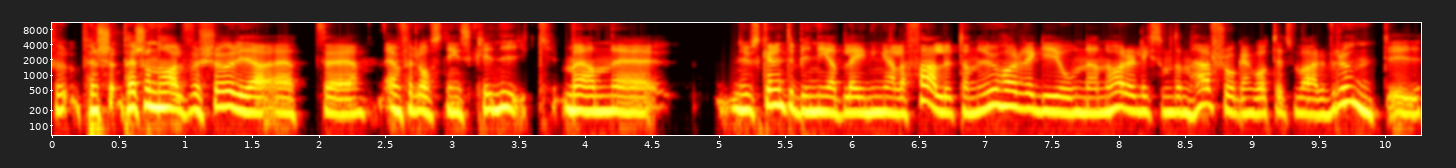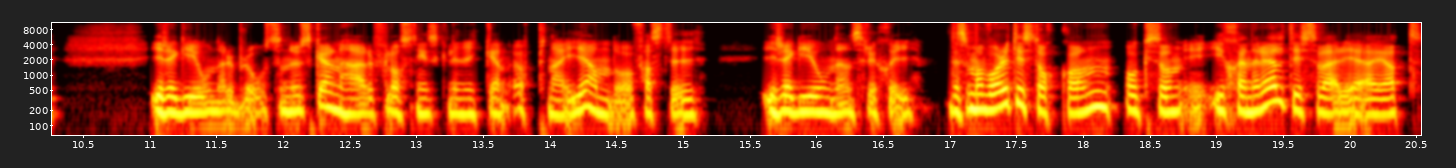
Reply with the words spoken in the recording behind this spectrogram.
för, personalförsörja ett, eh, en förlossningsklinik. Men eh, nu ska det inte bli nedläggning i alla fall, utan nu har regionen, nu har det liksom den här frågan gått ett varv runt i, i Region Örebro. Så nu ska den här förlossningskliniken öppna igen då, fast i, i regionens regi. Det som har varit i Stockholm och som i, generellt i Sverige är att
